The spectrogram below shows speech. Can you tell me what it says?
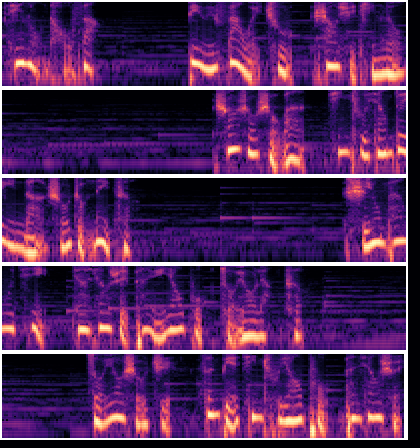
轻拢头发，并于发尾处稍许停留。双手手腕轻触相对应的手肘内侧。使用喷雾器将香水喷于腰部左右两侧，左右手指分别轻触腰部喷香水，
